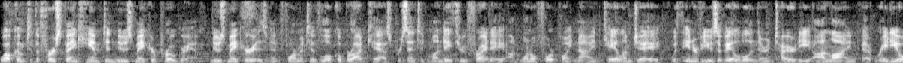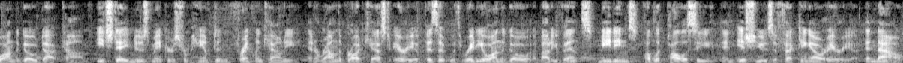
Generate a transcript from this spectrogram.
Welcome to the First Bank Hampton Newsmaker program. Newsmaker is an informative local broadcast presented Monday through Friday on 104.9 KLMJ with interviews available in their entirety online at radioonthego.com. Each day, newsmakers from Hampton, Franklin County, and around the broadcast area visit with Radio on the Go about events, meetings, public policy, and issues affecting our area. And now,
